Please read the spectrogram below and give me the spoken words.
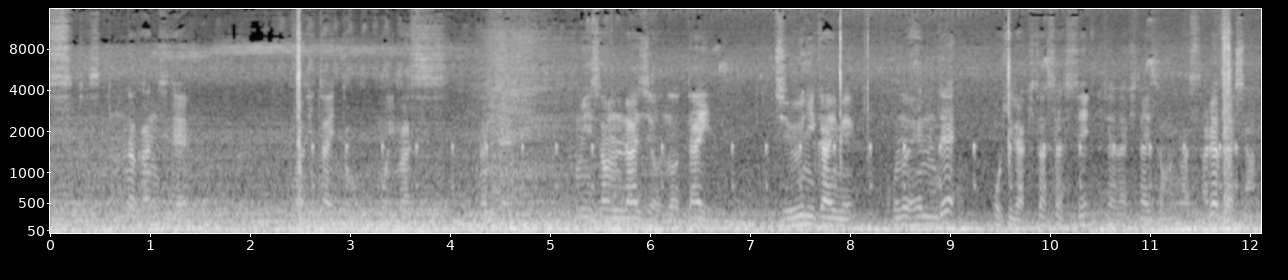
すけど。そんな感じで終わりたいと思います。なんでコミソンラジオの第12回目。この辺でお開きとさせていただきたいと思います。ありがとうございました。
